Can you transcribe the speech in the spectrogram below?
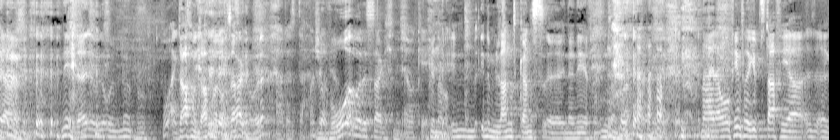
Ja. nee, da, Wo eigentlich? darf, man, darf man auch sagen, oder? Ja, das darf man schon. Ja, wo, aber das sage ich nicht. Ja, okay. Genau. In, in einem Land ganz äh, in der Nähe von unserem Land. Nein, aber auf jeden Fall gibt's dafür ja, äh,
